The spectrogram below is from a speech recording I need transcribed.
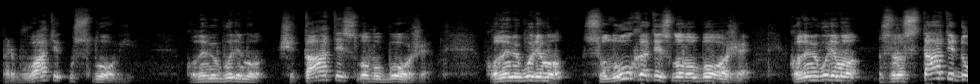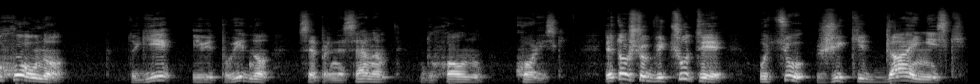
перебувати у Слові, коли ми будемо читати Слово Боже, коли ми будемо слухати Слово Боже, коли ми будемо зростати духовно, тоді і відповідно це принесе нам духовну користь. Для того, щоб відчути оцю життєдайність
